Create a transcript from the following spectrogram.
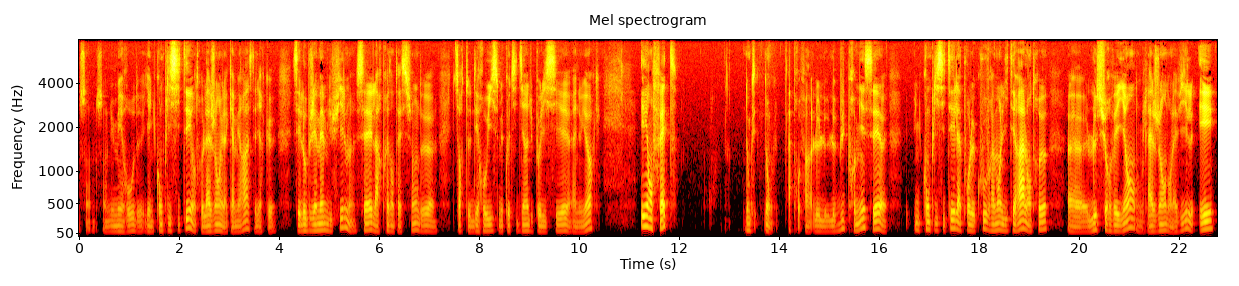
son, numéro. De... Il y a une complicité entre l'agent et la caméra, c'est-à-dire que c'est l'objet même du film, c'est la représentation d'une euh, sorte d'héroïsme quotidien du policier à New York. Et en fait, donc, donc enfin, le, le, but premier, c'est euh, une complicité, là pour le coup, vraiment littérale entre euh, le surveillant, l'agent dans la ville, et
